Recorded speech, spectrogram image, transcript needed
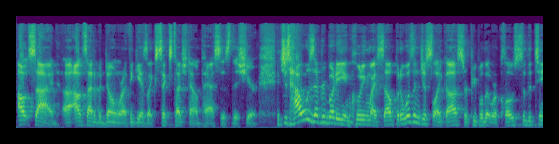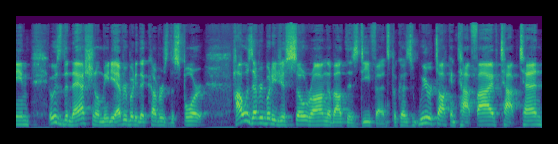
outside, uh, outside of a dome where I think he has like six touchdown passes this year. It's just how was everybody, including myself, but it wasn't just like us or people that were close to the team. It was the national media, everybody that covers the sport. How was everybody just so wrong about this defense? Because we were talking top five, top 10,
